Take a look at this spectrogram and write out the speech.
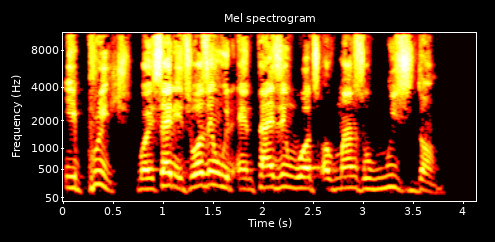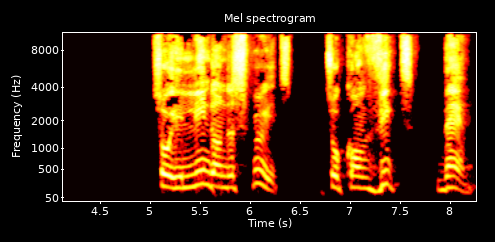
He preached, but he said it wasn't with enticing words of man's wisdom. So he leaned on the Spirit to convict them.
